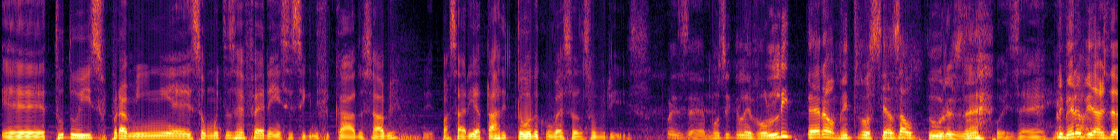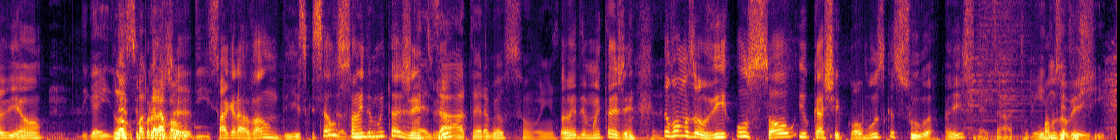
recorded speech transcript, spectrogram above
É, tudo isso para mim é, são muitas referências, significados, sabe? Eu passaria a tarde toda conversando sobre isso. Pois é, música que levou literalmente você às alturas, né? Pois é. Primeira exato. viagem de avião. Diga aí, logo pra gravar um disco. Pra gravar um disco. Isso é um Coisa sonho de muita gente, Exato, era meu sonho. viu? Sonho de muita gente. Então vamos ouvir O Sol e o Cachecol, música sua, não é isso? Exato, minha Vamos ouvir. Chico.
